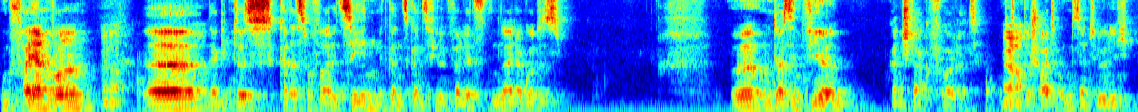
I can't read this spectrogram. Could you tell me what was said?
und feiern wollen. Ja. Äh, da gibt es katastrophale Szenen mit ganz, ganz vielen Verletzten, leider Gottes. Äh, und da sind wir ganz stark gefordert. Und ja. das unterscheidet uns natürlich,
